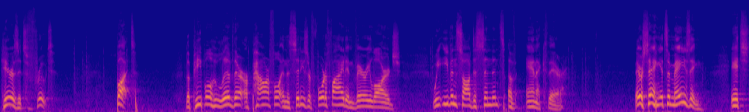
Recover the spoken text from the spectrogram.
Here is its fruit. But the people who live there are powerful, and the cities are fortified and very large. We even saw descendants of Anak there. They were saying, It's amazing. It's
